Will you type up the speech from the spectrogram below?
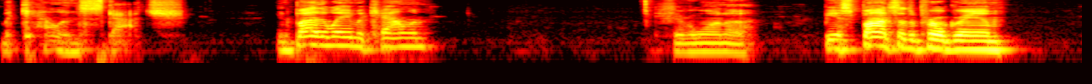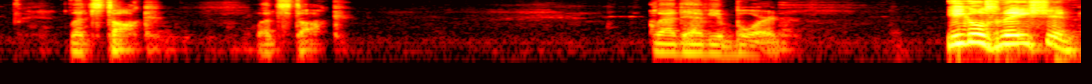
Macallan Scotch. And by the way, Macallan, if you ever want to be a sponsor of the program, let's talk. Let's talk. Glad to have you aboard. Eagles Nation,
